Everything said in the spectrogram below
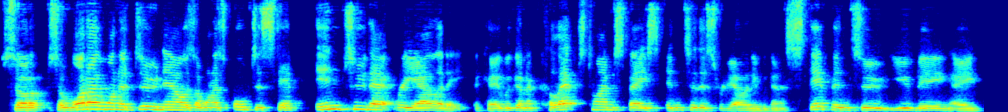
So, so what I want to do now is I want us all to step into that reality. Okay, we're going to collapse time space into this reality. We're going to step into you being a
